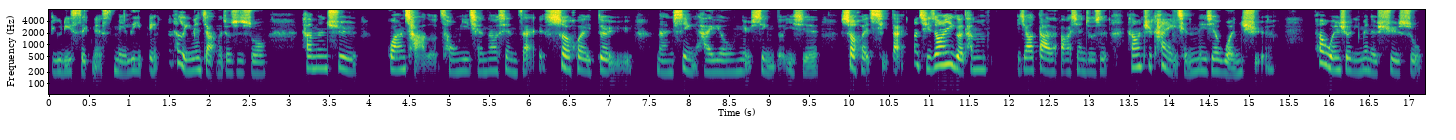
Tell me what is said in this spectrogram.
Beauty Sickness 美丽病。它里面讲的就是说，他们去。观察了从以前到现在社会对于男性还有女性的一些社会期待。那其中一个他们比较大的发现就是，他们去看以前的那些文学，他文学里面的叙述，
